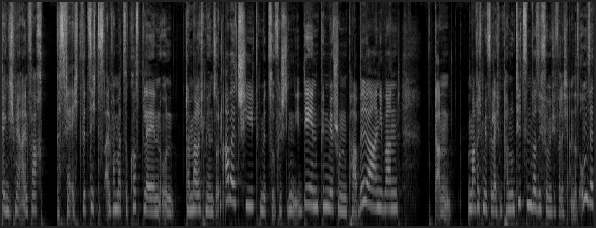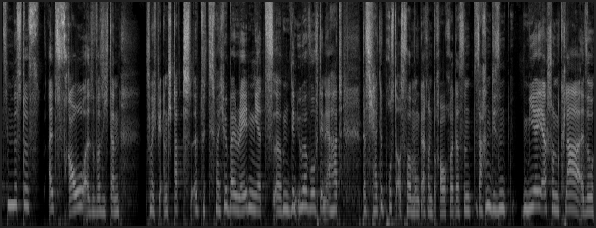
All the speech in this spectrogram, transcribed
denke ich mir einfach, das wäre echt witzig, das einfach mal zu cosplayen. Und dann mache ich mir so ein Arbeitssheet mit so verschiedenen Ideen, pinne mir schon ein paar Bilder an die Wand. Dann mache ich mir vielleicht ein paar Notizen, was ich für mich vielleicht anders umsetzen müsste als Frau. Also was ich dann zum Beispiel anstatt, äh, zum Beispiel bei Raiden jetzt ähm, den Überwurf, den er hat, dass ich halt eine Brustausformung darin brauche. Das sind Sachen, die sind mir ja schon klar. Also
